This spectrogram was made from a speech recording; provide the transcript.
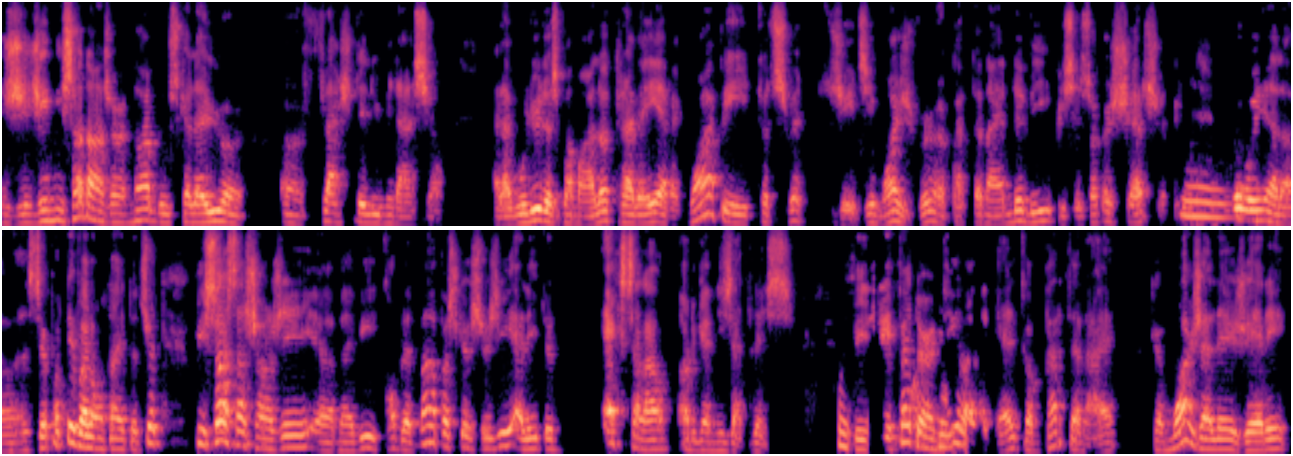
j'ai mis ça dans un ordre où elle a eu un, flash d'illumination. Elle a voulu, de ce moment-là, travailler avec moi, puis tout de suite, j'ai dit, moi, je veux un partenaire de vie, puis c'est ça que je cherche. Mm. Oui, alors, c'est pas tes volontaires tout de suite. Puis ça, ça a changé euh, ma vie complètement parce que Suzy, elle est une excellente organisatrice. j'ai fait un deal avec elle comme partenaire que moi, j'allais gérer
